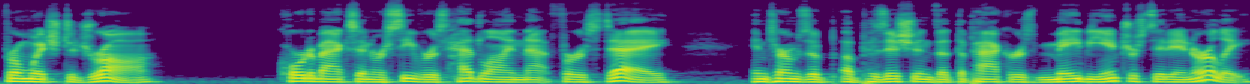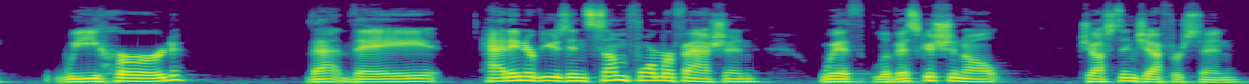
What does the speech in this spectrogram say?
from which to draw. Quarterbacks and receivers headline that first day in terms of, of positions that the Packers may be interested in early. We heard that they had interviews in some form or fashion with Laviska Shenault, Justin Jefferson,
